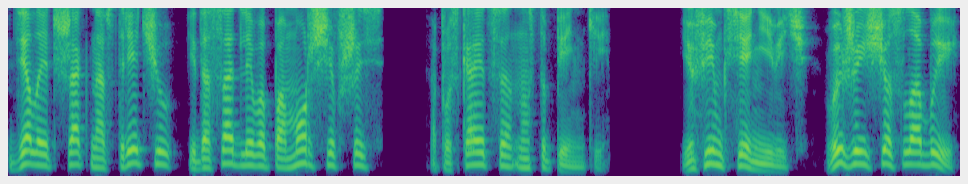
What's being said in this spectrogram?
делает шаг навстречу и, досадливо поморщившись, опускается на ступеньки. «Юфим Ксеньевич, вы же еще слабы!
